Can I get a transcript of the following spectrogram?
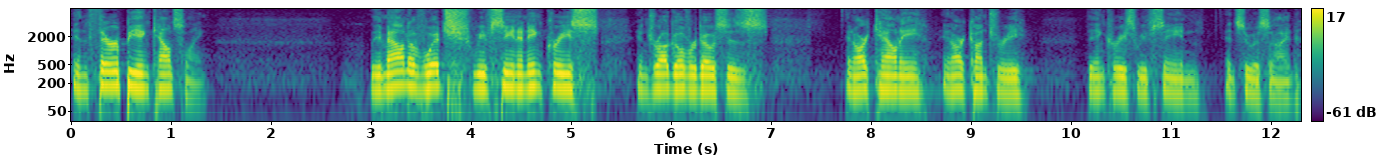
in therapy and counseling. The amount of which we've seen an increase in drug overdoses in our county, in our country, the increase we've seen in suicide.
